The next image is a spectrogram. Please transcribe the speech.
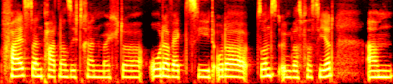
falls dein Partner sich trennen möchte oder wegzieht oder sonst irgendwas passiert, ähm,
